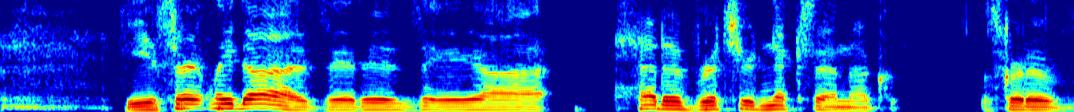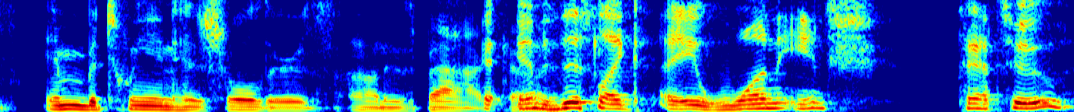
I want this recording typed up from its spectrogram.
he certainly does. It is a uh, head of Richard Nixon, a, sort of in between his shoulders on his back. And uh, is this like a one inch tattoo?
